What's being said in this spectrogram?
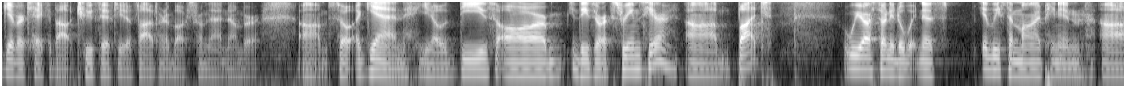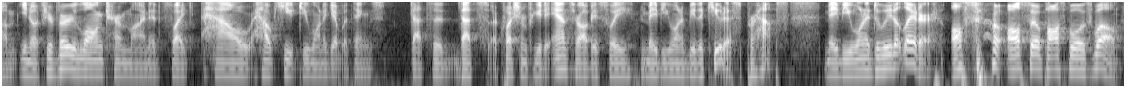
give or take about 250 to 500 bucks from that number. Um, so again, you know these are these are extremes here, um, but we are starting to witness at least in my opinion, um, you know, if you're very long term minded, it's like how how cute do you want to get with things? That's a that's a question for you to answer. Obviously, maybe you want to be the cutest, perhaps. Maybe you want to delete it later. Also, also possible as well.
